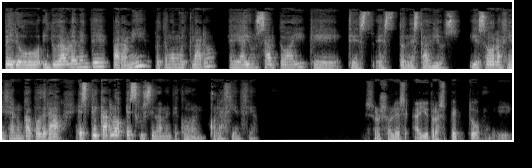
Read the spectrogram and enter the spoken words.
pero indudablemente para mí, lo tengo muy claro, eh, hay un salto ahí que, es, donde está Dios. Y eso la ciencia nunca podrá explicarlo exclusivamente con, la ciencia. Son soles. Hay otro aspecto eh,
